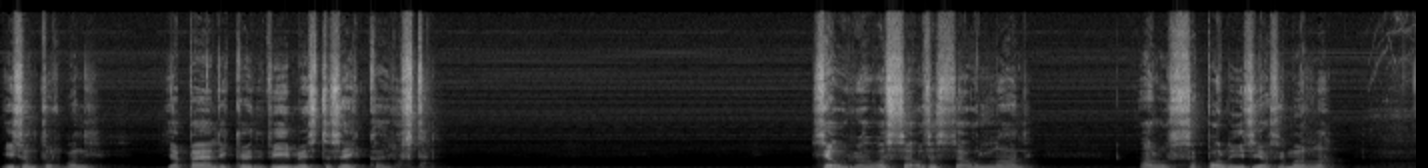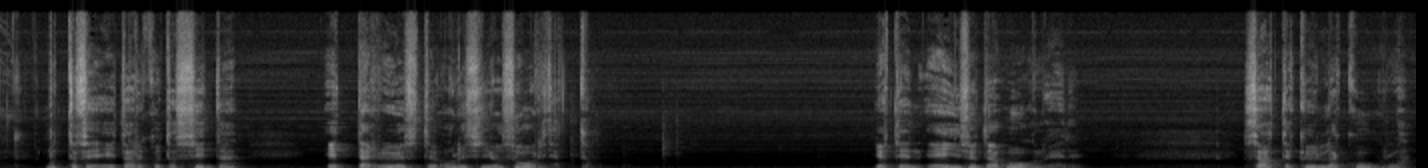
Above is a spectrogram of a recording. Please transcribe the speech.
ison turvan ja päällikön viimeistä seikkailusta. Seuraavassa osassa ollaan alussa poliisiasemalla, mutta se ei tarkoita sitä, että ryöstö olisi jo suoritettu. Joten ei sytä huoleen. Saatte kyllä kuulla,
